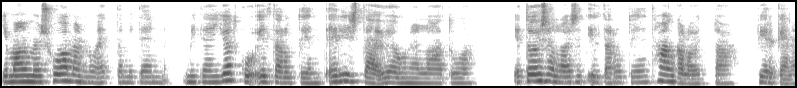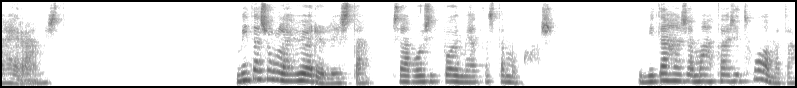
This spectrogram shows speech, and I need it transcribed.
Ja mä oon myös huomannut, että miten, miten jotkut iltarutiinit edistää yöunen laatua ja toisenlaiset iltarutiinit hankaloittaa virkeänä heräämistä. Mitä sulle hyödyllistä sä voisit poimia tästä mukaan? Ja mitähän sä mahtaisit huomata,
